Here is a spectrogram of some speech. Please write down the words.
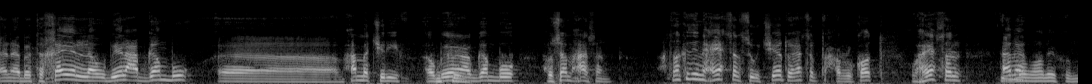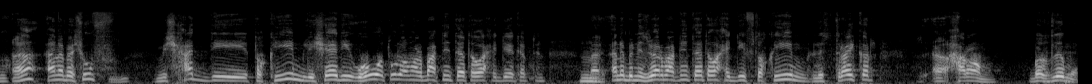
أنا بتخيل لو بيلعب جنبه آه، محمد شريف أو أوكي. بيلعب جنبه حسام حسن. أعتقد إن هيحصل سويتشات وهيحصل تحركات وهيحصل أنا برافو عليك والله. ها أنا بشوف مش حد تقييم لشادي وهو طول عمره 4 2 3 1 دي يا كابتن. أنا بالنسبة لي 4 2 3 1 دي في تقييم ال striker آه، حرام بظلمه.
